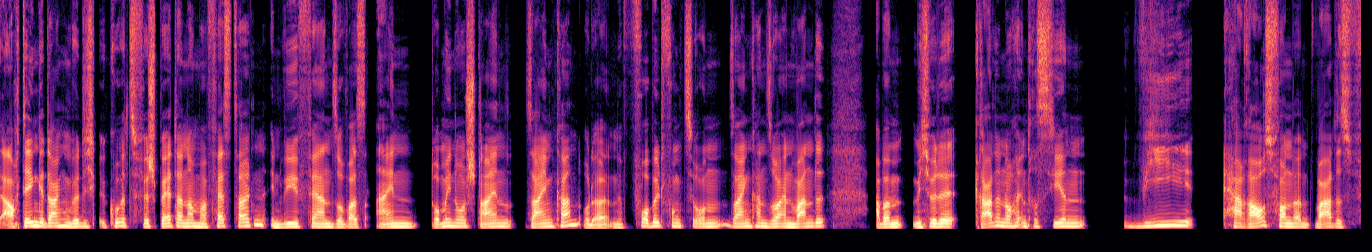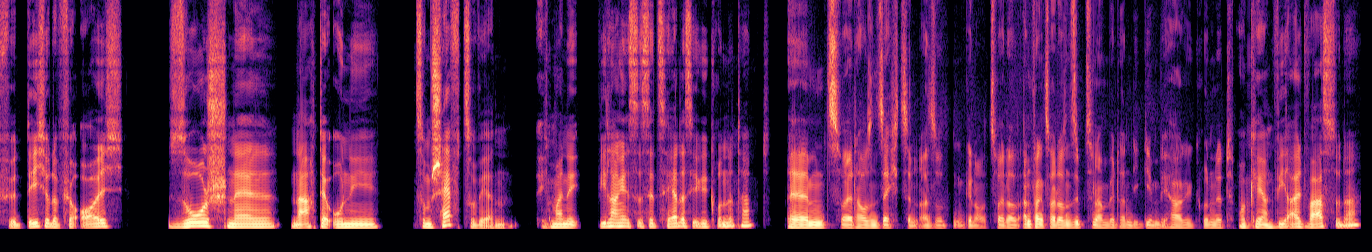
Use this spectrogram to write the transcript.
Auch den Gedanken würde ich kurz für später nochmal festhalten, inwiefern sowas ein Dominostein sein kann oder eine Vorbildfunktion sein kann, so ein Wandel. Aber mich würde gerade noch interessieren, wie herausfordernd war das für dich oder für euch, so schnell nach der Uni zum Chef zu werden? Ich meine, wie lange ist es jetzt her, dass ihr gegründet habt? Ähm, 2016, also genau, 2000, Anfang 2017 haben wir dann die GmbH gegründet. Okay, und wie alt warst du da?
